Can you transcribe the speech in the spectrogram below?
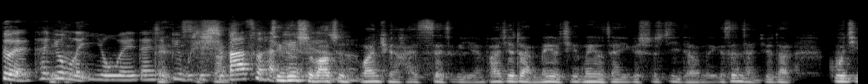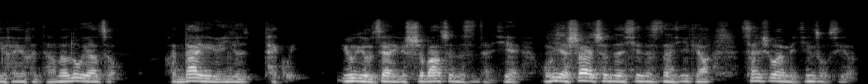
对，他用了 EUV，但是并不是是十八寸还今天十八寸完全还是在这个研发阶段，没有进，没有在一个实际上的一个生产阶段，估计还有很长的路要走。很大一个原因就是太贵，拥有这样一个十八寸的生产线，我们讲十二寸的现在生产线一条三十万美金总是有的，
